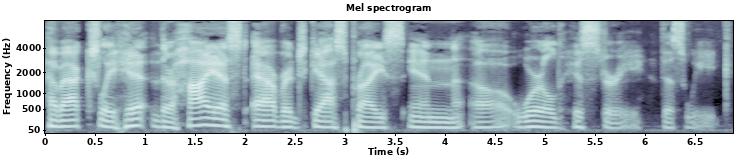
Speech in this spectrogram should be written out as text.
have actually hit their highest average gas price in uh, world history this week.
